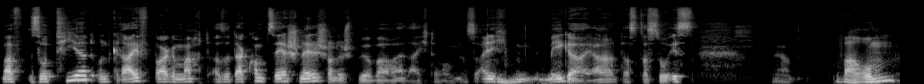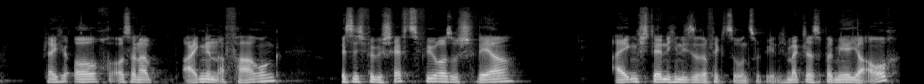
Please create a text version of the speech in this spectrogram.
mal sortiert und greifbar gemacht. Also da kommt sehr schnell schon eine spürbare Erleichterung. Das ist eigentlich mhm. mega, ja, dass das so ist. Ja. Warum? Vielleicht auch aus einer eigenen Erfahrung ist es für Geschäftsführer so schwer, eigenständig in diese Reflexion zu gehen. Ich merke das bei mir ja auch.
